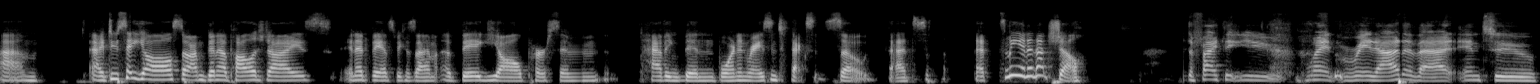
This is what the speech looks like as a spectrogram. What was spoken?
Um, I do say y'all, so I'm going to apologize in advance because I'm a big y'all person, having been born and raised in Texas. So that's that's me in a nutshell the fact that you went right out of that into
